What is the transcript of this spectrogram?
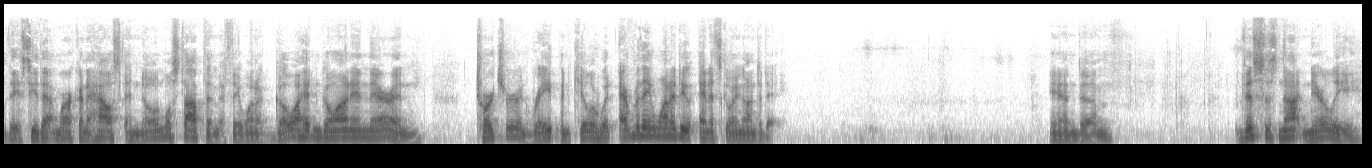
they see that mark on a house, and no one will stop them if they want to go ahead and go on in there and torture and rape and kill or whatever they want to do, and it's going on today. And um, this is not nearly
